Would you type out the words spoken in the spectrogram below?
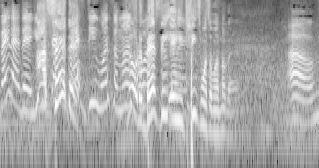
Say that then. You I said said the that. Best D once a month. No, the or best D and he cheats once a month. My bad. Oh.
